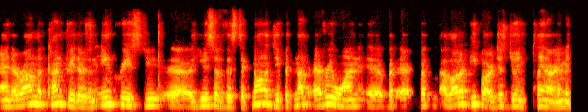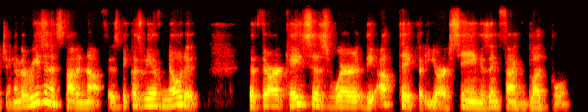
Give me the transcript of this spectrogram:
And around the country, there's an increased uh, use of this technology, but not everyone, uh, but, uh, but a lot of people are just doing planar imaging. And the reason it's not enough is because we have noted that there are cases where the uptake that you are seeing is in fact blood pool.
